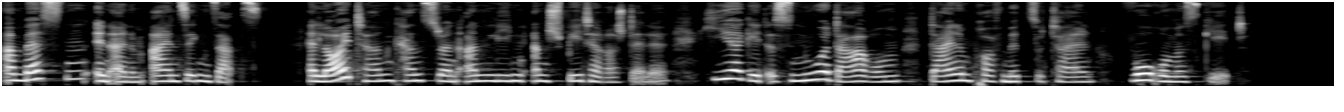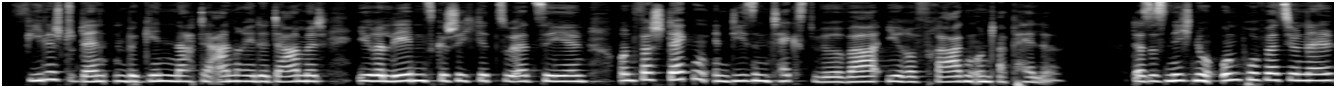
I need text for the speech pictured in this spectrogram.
Am besten in einem einzigen Satz. Erläutern kannst du dein Anliegen an späterer Stelle. Hier geht es nur darum, deinem Prof mitzuteilen, worum es geht. Viele Studenten beginnen nach der Anrede damit, ihre Lebensgeschichte zu erzählen und verstecken in diesem Textwirrwarr ihre Fragen und Appelle. Das ist nicht nur unprofessionell,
